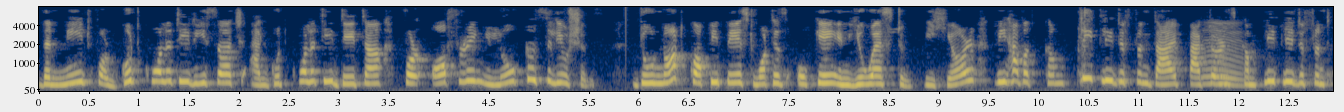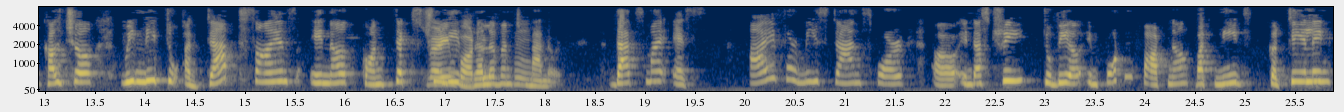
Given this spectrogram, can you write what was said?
the need for good quality research and good quality data for offering local solutions do not copy paste what is okay in US to be here. We have a completely different diet patterns, mm. completely different culture. We need to adapt science in a contextually relevant mm. manner. That's my S. I for me stands for uh, industry to be an important partner, but needs curtailing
